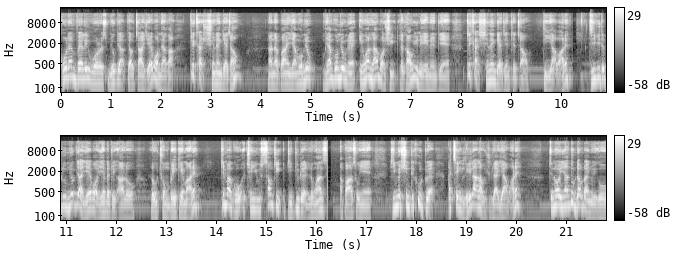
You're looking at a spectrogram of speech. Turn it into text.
Golden Valley Warriors မြို့ပြပျောက်ကြားရဲဘော်များကပြစ်ခတ်ရှင်းလင်းခဲ့ကြောင်းနာနပိုင်းရန်ကုန်မြို့မရန်ကုန်မြို့နယ်အင်ဝမ်လမ်းပေါ်ရှိ၎င်း၏နေအိမ်တွင်ပြင်ပြစ်ခတ်ရှင်းလင်းခဲ့ခြင်းဖြစ်ကြောင်းသိရပါတယ်။ GVW မြို့ပြရဲဘော်ရဲဘက်တွေအားလုံးလုံခြုံပေးကင်းပါတယ်။ပြစ်မှတ်ကိုအချိန်ယူစောင့်ကြည့်အတည်ပြုတဲ့လုပ်ငန်းစဉ်အပါဆိုရင်ဒီမရှင်တစ်ခုအတွက်အချိန်၄လလောက်ယူလိုက်ရပါတယ်။ ကျွန်တော်ရန်သူတောက်တိုင်တွေကို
